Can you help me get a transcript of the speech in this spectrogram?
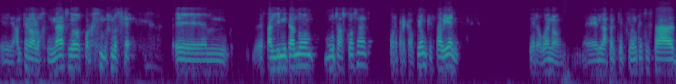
eh, han cerrado los gimnasios, por ejemplo, no sé. Eh, están limitando muchas cosas por precaución, que está bien. Pero bueno, en la percepción que se está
